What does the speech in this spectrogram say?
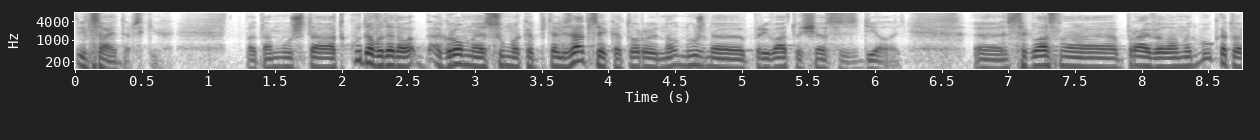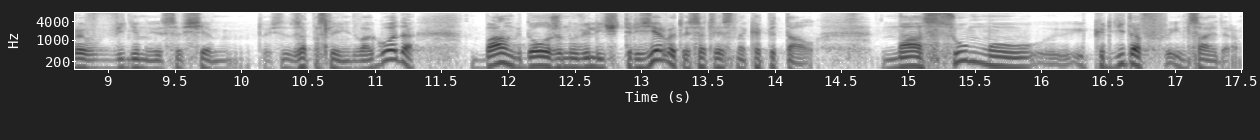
инсайдерских. Потому что откуда вот эта огромная сумма капитализации, которую ну, нужно привату сейчас сделать? Э, Согласно правилам МЭДБУ, которые введены совсем, то есть за последние два года, банк должен увеличить резервы, то есть, соответственно, капитал, на сумму кредитов инсайдерам,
